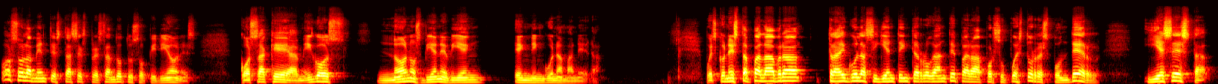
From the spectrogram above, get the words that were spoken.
o solamente estás expresando tus opiniones, cosa que, amigos, no nos viene bien en ninguna manera. Pues con esta palabra traigo la siguiente interrogante para, por supuesto, responder, y es esta.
